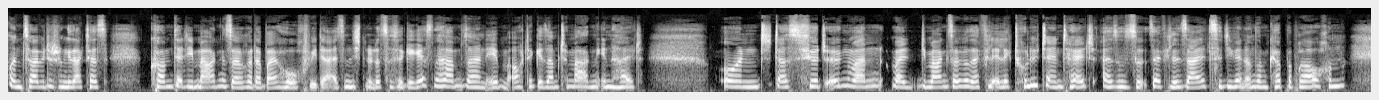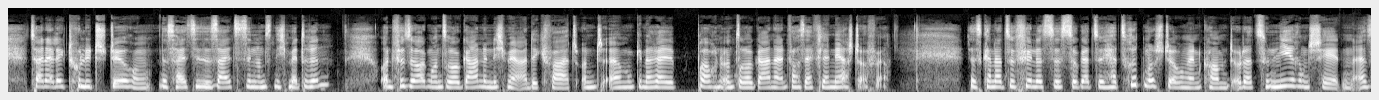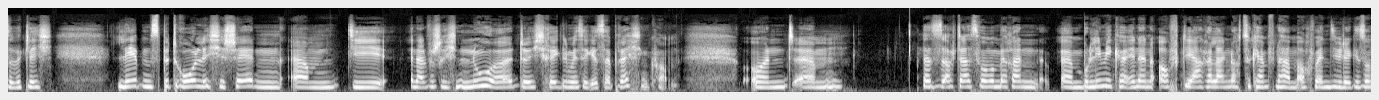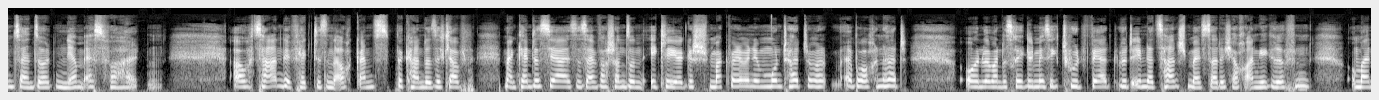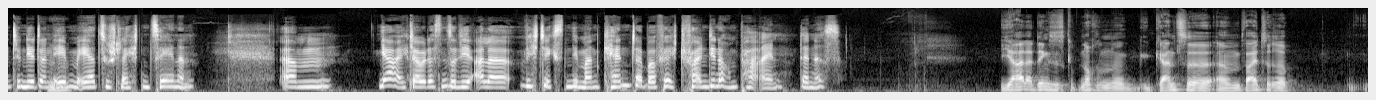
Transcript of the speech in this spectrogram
Und zwar, wie du schon gesagt hast, kommt ja die Magensäure dabei hoch wieder. Also nicht nur das, was wir gegessen haben, sondern eben auch der gesamte Mageninhalt. Und das führt irgendwann, weil die Magensäure sehr viele Elektrolyte enthält, also so sehr viele Salze, die wir in unserem Körper brauchen, zu einer Elektrolytstörung. Das heißt, diese Salze sind uns nicht mehr drin und versorgen unsere Organe nicht mehr adäquat. Und ähm, generell brauchen unsere Organe einfach sehr viele Nährstoffe. Das kann dazu führen, dass es sogar zu Herzrhythmusstörungen kommt oder zu Nierenschäden, also wirklich lebensbedrohliche Schäden, ähm, die in Anführungsstrichen nur durch regelmäßiges Erbrechen kommen. Und ähm, das ist auch das, woran ähm, BulimikerInnen oft jahrelang noch zu kämpfen haben, auch wenn sie wieder gesund sein sollten in ihrem Essverhalten. Auch Zahndefekte sind auch ganz bekannt. Also ich glaube, man kennt es ja, es ist einfach schon so ein ekliger Geschmack, wenn man den Mund hat, wenn man erbrochen hat. Und wenn man das regelmäßig tut, wird, wird eben der Zahnschmelz dadurch auch angegriffen und man tendiert dann mhm. eben eher zu schlechten Zähnen. Ähm, ja, ich glaube, das sind so die allerwichtigsten, die man kennt, aber vielleicht fallen dir noch ein paar ein, Dennis. Ja, allerdings, es gibt noch eine ganze ähm, weitere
